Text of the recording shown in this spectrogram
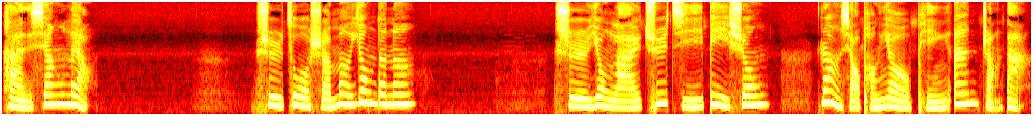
和香料， 是做什么用的呢？是用来趋吉避凶，让小朋友平安长大。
